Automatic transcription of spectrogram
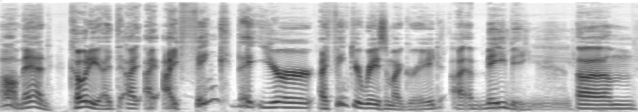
Oh man, Cody, I, I I- I think that you're I think you're raising my grade. Uh, maybe. Um,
